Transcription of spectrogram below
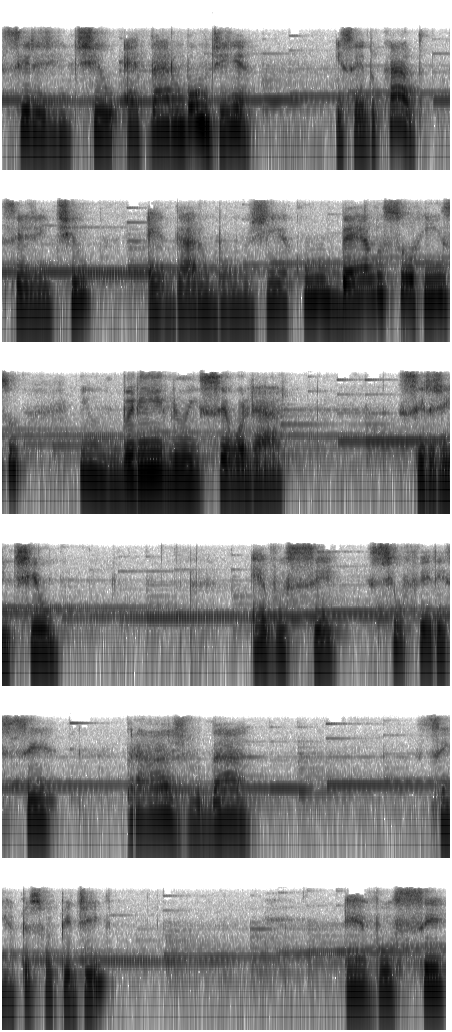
Ser gentil é dar um bom dia. Isso é educado. Ser gentil é dar um bom dia com um belo sorriso e um brilho em seu olhar. Ser gentil é você se oferecer para ajudar sem a pessoa pedir é você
